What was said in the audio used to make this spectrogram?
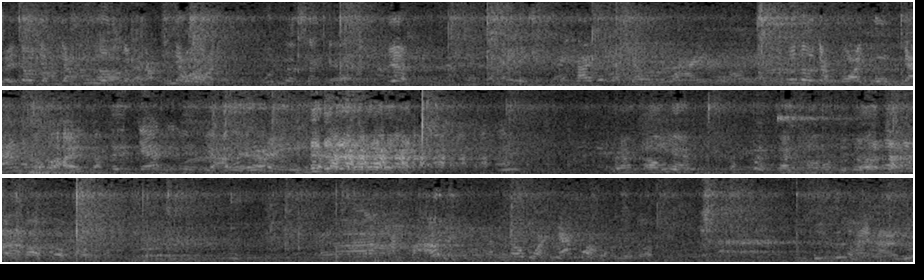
để cho vòng vòng cái lưng chập chập với nhau rồi quấn lên xe kẻ. yeah. để thay cái vòng vòng hoài cái nơi chập hoài buồn chán Đúng rồi, gặp thấy chán cái như vợ vậy hả? đang khấu nha. Đang khấu bảo đi thằng đâu hoài quá hai hài nữa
